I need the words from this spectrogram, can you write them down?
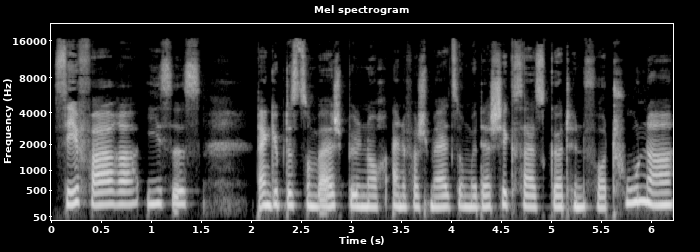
Seefahrer Isis. Dann gibt es zum Beispiel noch eine Verschmelzung mit der Schicksalsgöttin Fortuna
